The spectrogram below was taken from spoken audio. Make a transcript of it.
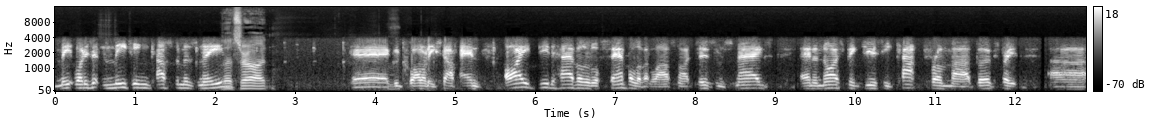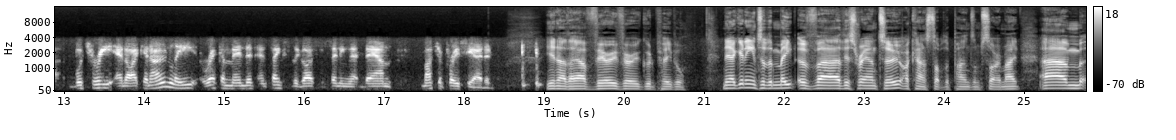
meet what is it? Meeting customers' needs. That's right. Yeah, good quality stuff. And I did have a little sample of it last night too, some snags and a nice big juicy cut from uh, Burke Street uh, Butchery, and I can only recommend it. And thanks to the guys for sending that down, much appreciated. You know, they are very, very good people. Now, getting into the meat of uh, this round two, I can't stop the puns. I'm sorry, mate. Um,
